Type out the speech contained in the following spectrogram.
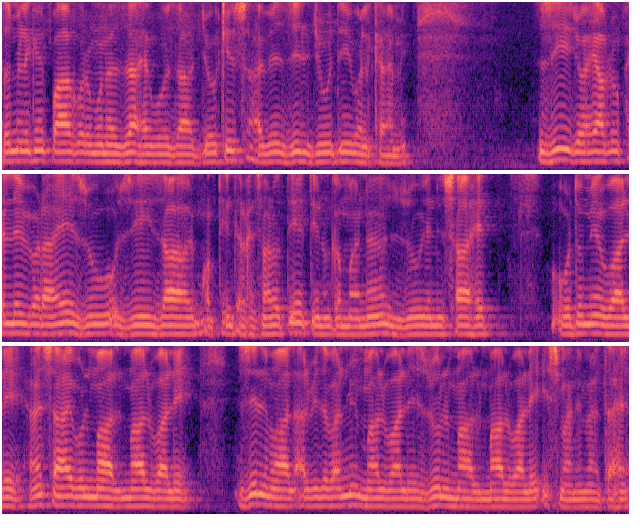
تو میں لیکن پاک اور منزہ ہے وہ ذات جو کہ صاحب ذیل جودی والکرم ہے۔ زی جو ہے، آپ لوگ پھیلے بھی بڑا ہے زو زی زا تین درخواست ہوتی ہے تینوں کا معنی زو یعنی صاحب۔ اردو میں والے ہیں صاحب المال، مال والے ذیل مال، عربی زبان میں مال والے، ذل مال مال والے، اس معنی میں آتا ہے۔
